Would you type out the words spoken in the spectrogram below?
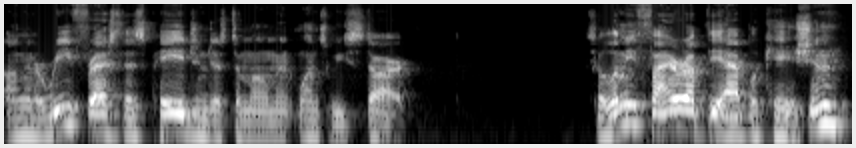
I'm going to refresh this page in just a moment once we start. So let me fire up the application.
